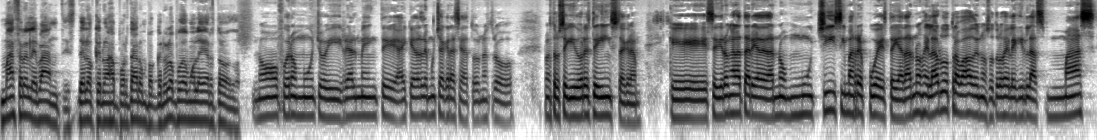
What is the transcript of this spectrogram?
más relevantes de lo que nos aportaron, porque no lo podemos leer todo. No fueron muchos y realmente hay que darle muchas gracias a todos nuestros, nuestros seguidores de Instagram que se dieron a la tarea de darnos muchísimas respuestas y a darnos el arduo trabajo de nosotros elegir las más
